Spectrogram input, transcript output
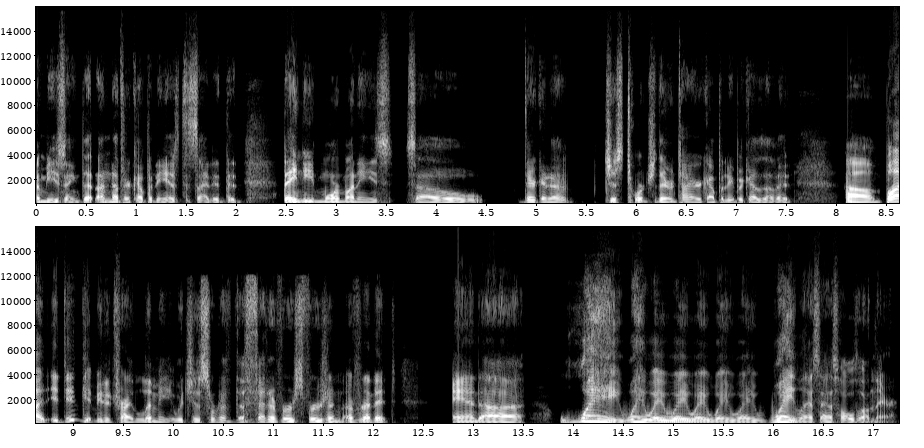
amusing that another company has decided that they need more monies, so they're gonna just torch their entire company because of it. Um, but it did get me to try Lemmy, which is sort of the Fediverse version of Reddit, and uh, way, way, way, way, way, way, way, way less assholes on there.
